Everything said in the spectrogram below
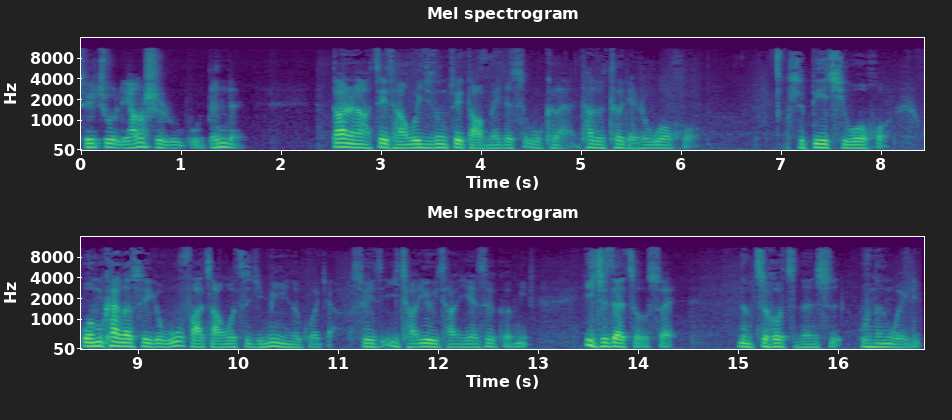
推出粮食卢布等等。当然啊，这场危机中最倒霉的是乌克兰，它的特点是窝火，是憋气窝火。我们看到是一个无法掌握自己命运的国家，随着一场又一场颜色革命，一直在走衰。那么之后只能是无能为力。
